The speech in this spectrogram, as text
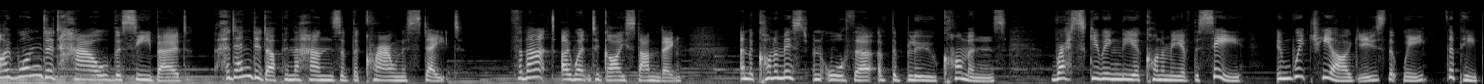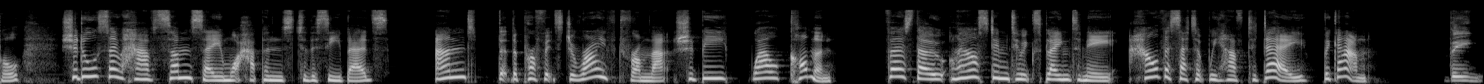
I wondered how the seabed had ended up in the hands of the Crown Estate. For that, I went to Guy Standing, an economist and author of The Blue Commons, Rescuing the Economy of the Sea, in which he argues that we, the people, should also have some say in what happens to the seabeds, and that the profits derived from that should be, well, common. First, though, I asked him to explain to me how the setup we have today began. The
